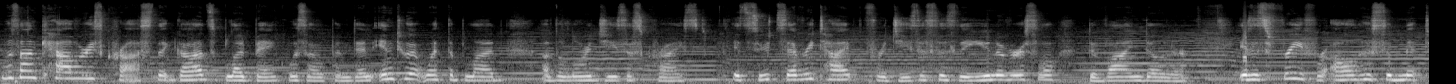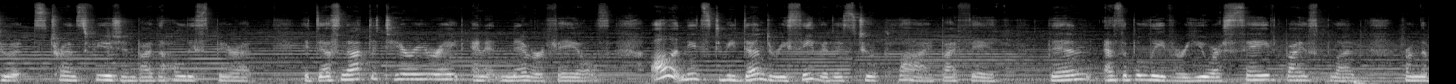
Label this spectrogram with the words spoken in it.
It was on Calvary's cross that God's blood bank was opened, and into it went the blood of the Lord Jesus Christ. It suits every type, for Jesus is the universal divine donor. It is free for all who submit to its transfusion by the Holy Spirit. It does not deteriorate and it never fails. All it needs to be done to receive it is to apply by faith. Then, as a believer, you are saved by his blood from the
